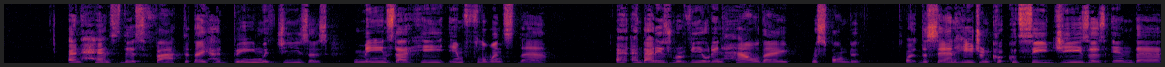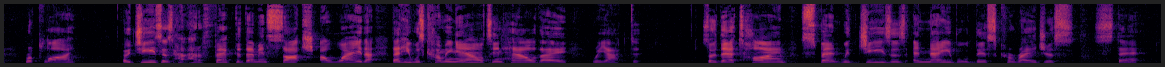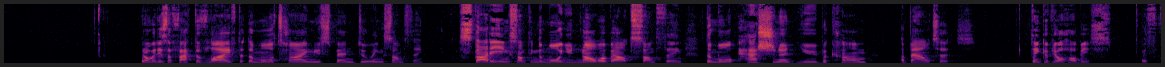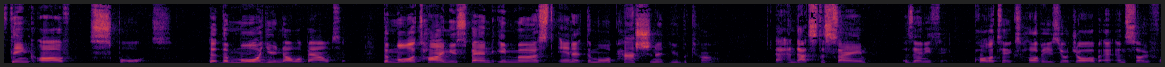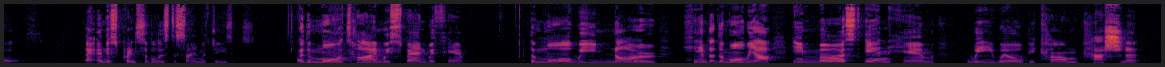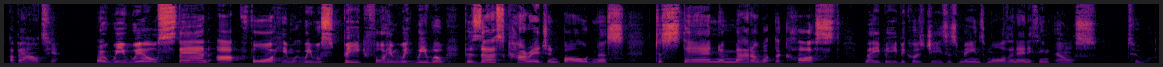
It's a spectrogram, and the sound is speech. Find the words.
And hence, this fact that they had been with Jesus means that he influenced them. And, and that is revealed in how they responded. Uh, the Sanhedrin could, could see Jesus in their reply. Uh, Jesus ha- had affected them in such a way that, that he was coming out in how they reacted. So their time spent with Jesus enabled this courageous stand. You know, it is a fact of life that the more time you spend doing something, studying something, the more you know about something, the more passionate you become about it. Think of your hobbies. Think of sports. The, the more you know about it, the more time you spend immersed in it, the more passionate you become. And that's the same as anything politics, hobbies, your job, and so forth. And this principle is the same with Jesus. Uh, the more time we spend with Him, the more we know Him, the more we are immersed in Him, we will become passionate about Him. We will stand up for him. We will speak for him. We, we will possess courage and boldness to stand no matter what the cost may be because Jesus means more than anything else to us.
